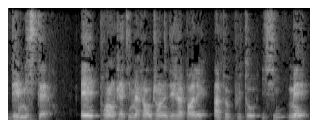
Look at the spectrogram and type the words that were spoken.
des mystères. Et pour l'enquête émergente, j'en ai déjà parlé un peu plus tôt ici, mais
